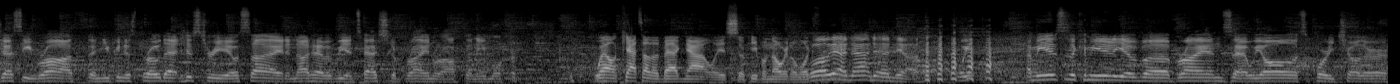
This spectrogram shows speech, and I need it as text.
Jesse Roth, and you can just throw that history aside and not have it be attached to Bryan Roth anymore. Well, cat's out of the bag now at least, so people know where to look Well, for yeah, now and yeah. we, I mean, this is a community of uh, Brian's that we all support each other,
